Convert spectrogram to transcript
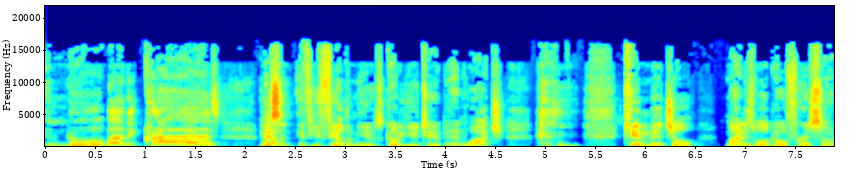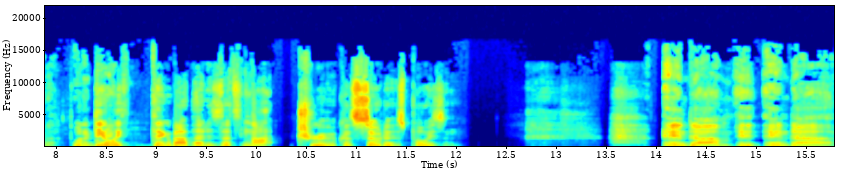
and nobody cries. Listen, if you feel the muse, go to YouTube and watch Kim Mitchell. Might as well go for a soda. What a The great, only thing about that is that's not true because soda is poison. And um it and uh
